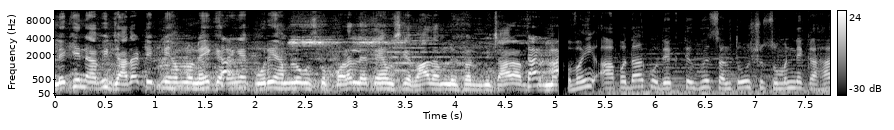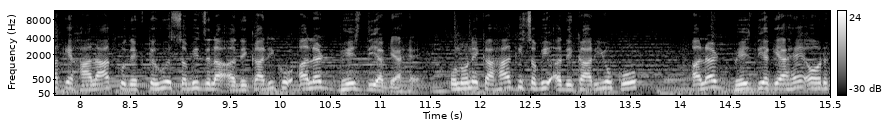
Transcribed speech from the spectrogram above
लेकिन अभी ज़्यादा टिप्पणी हम लोग नहीं करेंगे। पूरी हम लोग उसको पढ़ लेते हैं उसके बाद हम लोग इस पर विचार वहीं आपदा को देखते हुए संतोष सुमन ने कहा कि हालात को देखते हुए सभी जिला अधिकारी को अलर्ट भेज दिया गया है। उन्होंने कहा कि सभी अधिकारियों को अलर्ट भेज दिया गया है और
